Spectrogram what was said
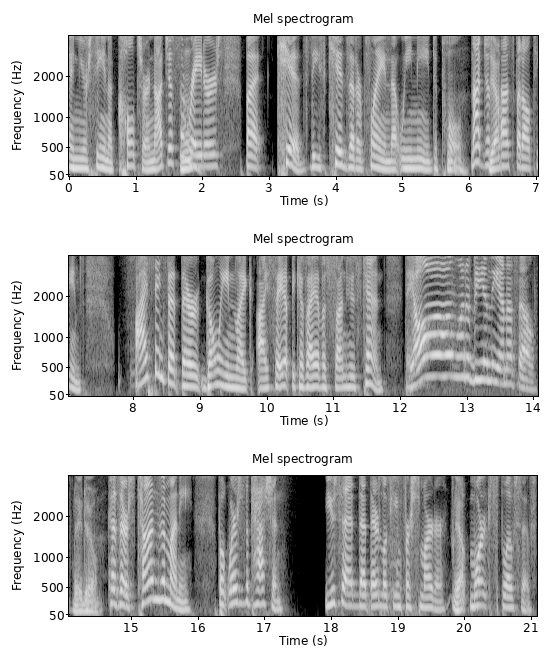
and you're seeing a culture, not just the Mm-hmm. Raiders, but kids, these kids that are playing that we need to pull, not just Mm. Yeah. us, but all teams. I think that they're going like I say it because I have a son who's 10. They all want to be in the NFL They do. because there's tons of money. But where's the passion? You said that they're looking for smarter, Yep. Mm-hmm. more explosive.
